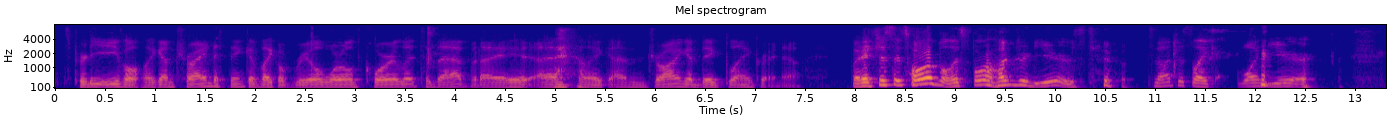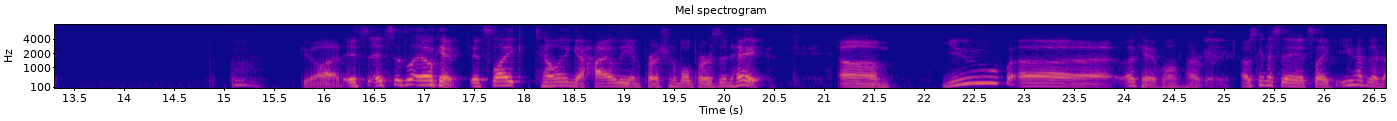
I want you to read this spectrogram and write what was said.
it's pretty evil. Like I'm trying to think of like a real world correlate to that, but I, I like I'm drawing a big blank right now. But it's just it's horrible. It's 400 years too. It's not just like one year. God, it's it's it's like okay, it's like telling a highly impressionable person, "Hey, um, you uh okay, well, not really. I was gonna say it's like you have an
